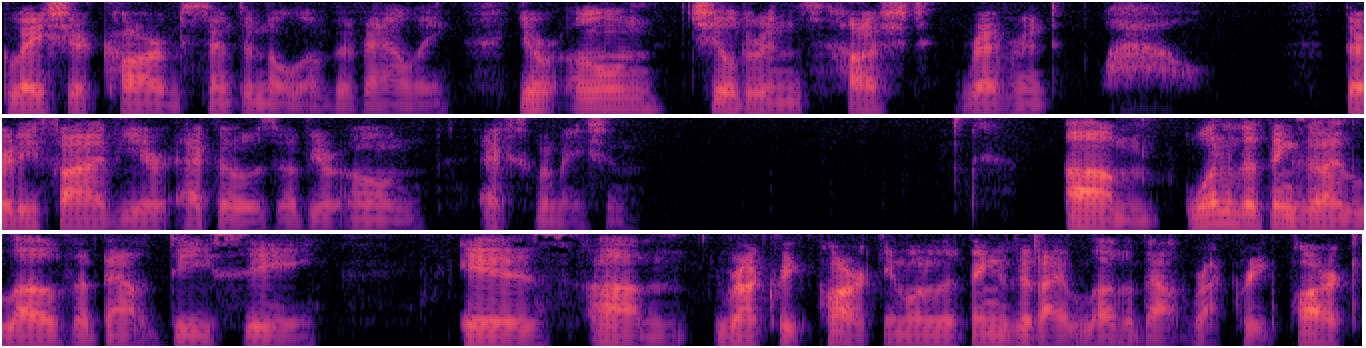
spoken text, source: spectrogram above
glacier carved sentinel of the valley, your own children's hushed, reverent wow, 35 year echoes of your own exclamation. Um, one of the things that I love about DC is um, Rock Creek Park. And one of the things that I love about Rock Creek Park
